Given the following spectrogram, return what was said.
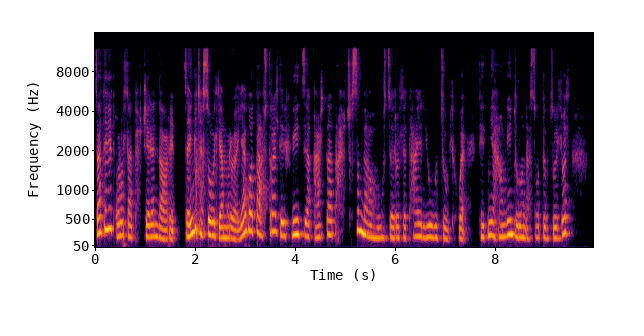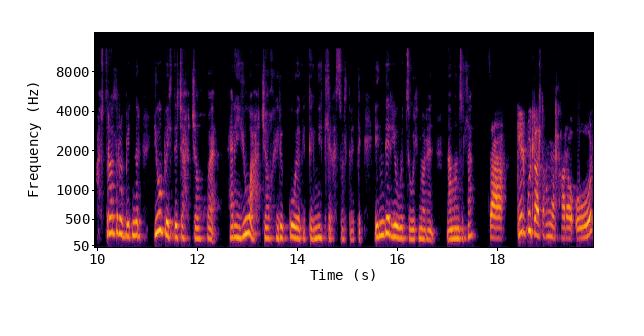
За тэгээд гурлаа тавч ярианда оръё. За ингэж асуувал ямар вэ? Яг одоо Австралид ирэх виза гардаад авчихсан байгаа хүмүүс зориулаад та хоёр юу зөвлөх вэ? Тэдний хамгийн түрүүнд асуудаг зүйл бол Австрали руу бид нар юу бэлдэж авч явах вэ? Харин юу авч явах хэрэггүй вэ гэдэг нийтлэг асуулт байдаг. Энэ дээр юу зөвлөмөр байна? Наман зулаа. За гэр бүл болгоно болохоор өөр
